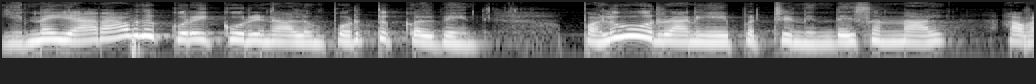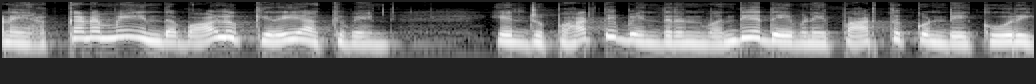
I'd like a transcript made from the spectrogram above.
என்னை யாராவது குறை கூறினாலும் பொறுத்துக்கொள்வேன் பழுவூர் ராணியை பற்றி நிந்தை சொன்னால் அவனை அக்கணமே இந்த பாலுக்கு கிரையாக்குவேன் என்று பார்த்திபேந்திரன் வந்தியத்தேவனை பார்த்து கொண்டே கூறி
